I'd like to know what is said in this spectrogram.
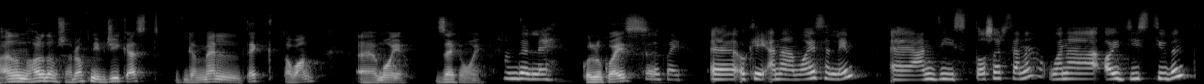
فأنا النهارده مشرفني في جي كاست في جمال تك طبعا. آه مايا إزيك يا مايا الحمد لله. كله كويس؟ كله كويس. آه، okay. أنا مايا سلام. آه، عندي 16 سنة وأنا IG student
